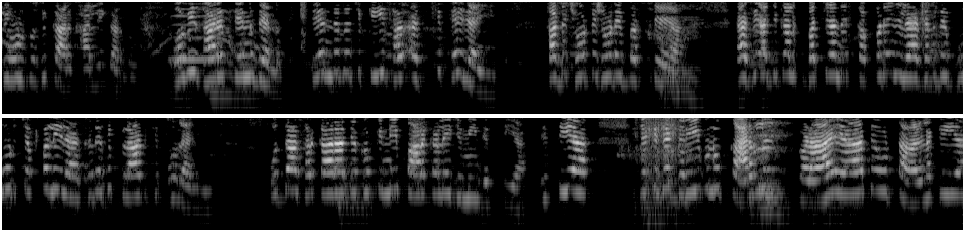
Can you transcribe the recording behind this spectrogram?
ਕਿ ਹੁਣ ਤੁਸੀਂ ਘਰ ਖਾਲੀ ਕਰ ਦਿਓ। ਉਹ ਵੀ ਸਾਰੇ 3 ਦਿਨ। 3 ਦਿਨ ਚ ਕੀ ਅਸੀਂ ਕਿੱਥੇ ਜਾਈਏ? ਸਾਡੇ ਛੋਟੇ ਛੋਟੇ ਬੱਚੇ ਆ। ਅਸੀਂ ਅੱਜ ਕੱਲ ਬੱਚਿਆਂ ਦੇ ਕੱਪੜੇ ਨਹੀਂ ਲੈ ਸਕਦੇ ਬੂਟ ਚੱਪਲ ਨਹੀਂ ਲੈ ਸਕਦੇ, ਅਸੀਂ ਪਲਾਟ ਕਿੱਥੋਂ ਲੈਣੀ ਉਦਾਂ ਸਰਕਾਰਾਂ ਦੇਖੋ ਕਿੰਨੀ ਪਾਰਕਾਂ ਲਈ ਜ਼ਮੀਨ ਦਿੱਤੀ ਆ ਦਿੱਤੀ ਆ। ਜੇ ਕਿਸੇ ਗਰੀਬ ਨੂੰ ਘਰ ਲ- ਬਣਾਏ ਆ ਤੇ ਉਹ ਢਾਣ ਲੱਗੀ ਆ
